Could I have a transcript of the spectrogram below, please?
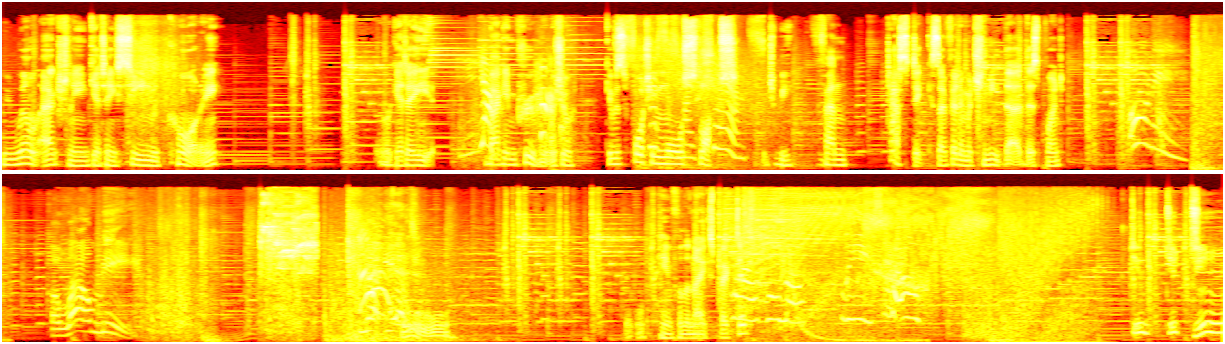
we will actually get a scene with Corey. We'll get a bag improvement, which will give us 40 This more slots, chance. which would be fantastic, because I very much need that at this point. Oni! Allow me. Not yet. Ooh. A bit more painful than I expected. Oh, Hello! Please help! Do, do, do,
